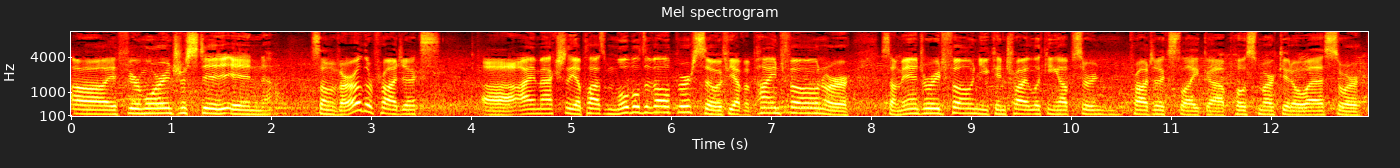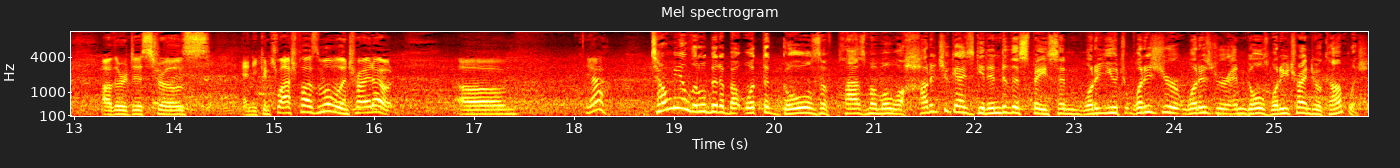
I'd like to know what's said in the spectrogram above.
Uh, if you're more interested in some of our other projects, uh, I'm actually a Plasma mobile developer, so if you have a Pine phone or some Android phone, you can try looking up certain projects like uh, Postmarket OS or other distros, and you can flash Plasma mobile and try it out. Um, yeah. Tell me a little bit about what the goals of Plasma Mobile. How did you guys get into this space, and what are you? What is your what is your end goals? What are you trying to accomplish?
